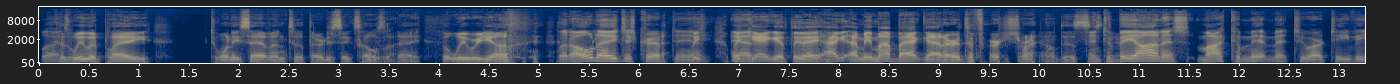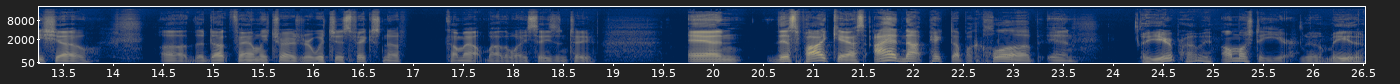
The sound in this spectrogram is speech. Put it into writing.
But Because we would play 27 to 36 holes a day. But we were young. but old age has crept in. we we and, can't get through eight. I, I mean, my back got hurt the first round. This and to be honest, my commitment to our TV show, uh, The Duck Family Treasure, which is fixing to come out by the way, season 2. And this podcast, I had not picked up a club in a year, probably. almost a year. Yeah, me either.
